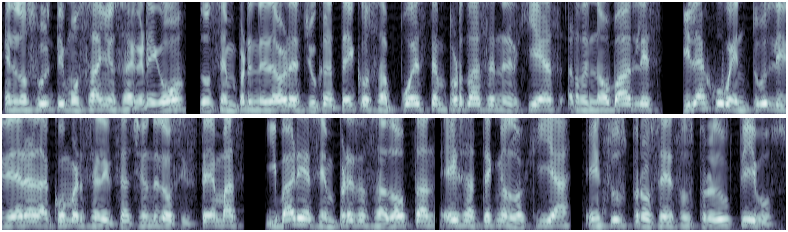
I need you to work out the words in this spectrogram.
En los últimos años, agregó, los emprendedores yucatecos apuestan por las energías renovables y la juventud lidera la comercialización de los sistemas y varias empresas adoptan esa tecnología en sus procesos productivos.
